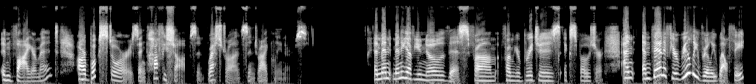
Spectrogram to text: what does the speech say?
environment are bookstores and coffee shops and restaurants and dry cleaners. And many, many of you know this from, from your bridges exposure. And, and then if you're really, really wealthy,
